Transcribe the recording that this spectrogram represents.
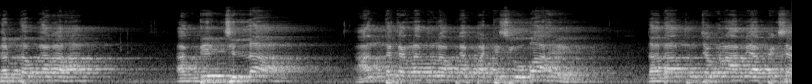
कर्तबगार आहात. अगदी जिल्हा अंतकरणातून आपल्या पाठीशी उभा आहे. दादा तुमच्याकडून आम्ही अपेक्षा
